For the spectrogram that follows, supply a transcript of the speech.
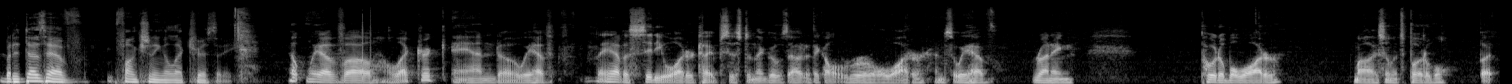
But it does have functioning electricity. Nope, we have uh, electric, and uh, we have they have a city water type system that goes out. They call it rural water, and so we have running potable water. Well, I assume it's potable, but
